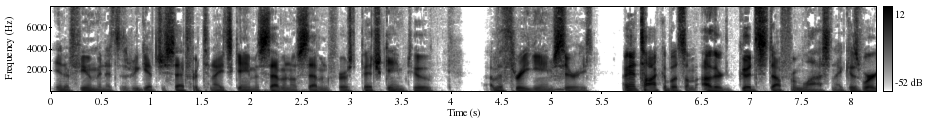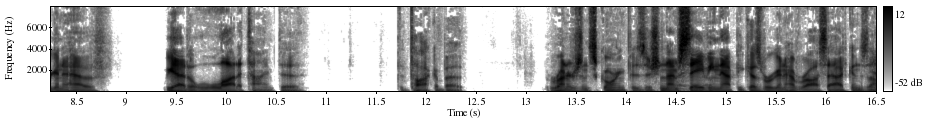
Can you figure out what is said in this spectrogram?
in a few minutes as we get you set for tonight's game. A 7:07 first pitch, game two of a three game series. I'm going to talk about some other good stuff from last night because we're going to have we had a lot of time to to talk about runners in scoring position. I'm saving that because we're going to have Ross Atkins on.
